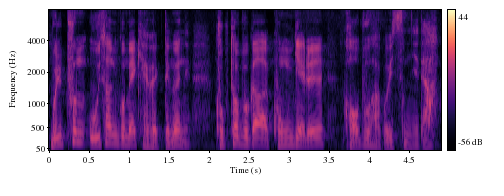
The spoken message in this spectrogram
물품 우선 구매 계획 등은 국토부가 공개를 거부하고 있습니다.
